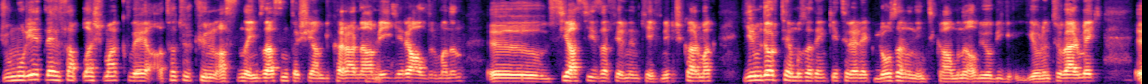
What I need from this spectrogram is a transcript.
Cumhuriyetle hesaplaşmak ve Atatürk'ün aslında imzasını taşıyan bir kararnameyi geri aldırmanın e, siyasi zaferinin keyfini çıkarmak, 24 Temmuz'a denk getirerek Lozan'ın intikamını alıyor bir görüntü vermek, e,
